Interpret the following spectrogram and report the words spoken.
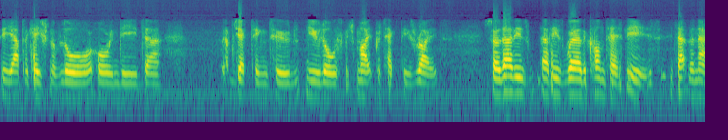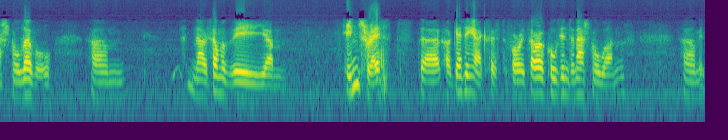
the application of law or indeed uh, objecting to new laws which might protect these rights. So that is that is where the contest is. It's at the national level. Um, now, some of the um, interests that are getting access to forests are, of course, international ones. Um, it's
